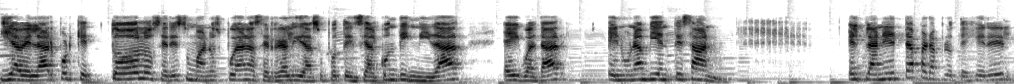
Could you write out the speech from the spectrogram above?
y a velar porque todos los seres humanos puedan hacer realidad su potencial con dignidad e igualdad en un ambiente sano. El planeta para proteger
